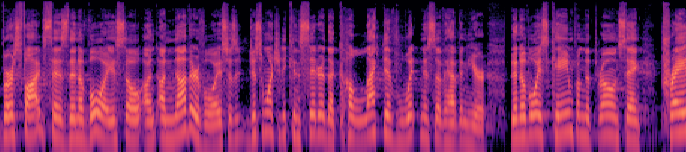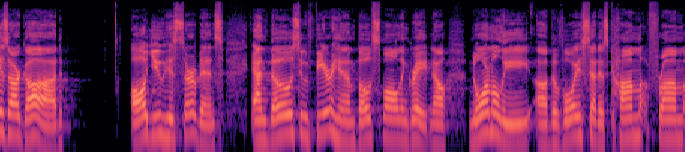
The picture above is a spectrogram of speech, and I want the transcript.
Verse 5 says, Then a voice, so an, another voice, just, just want you to consider the collective witness of heaven here. Then a voice came from the throne saying, Praise our God, all you his servants and those who fear him, both small and great. Now, normally, uh, the voice that has come from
